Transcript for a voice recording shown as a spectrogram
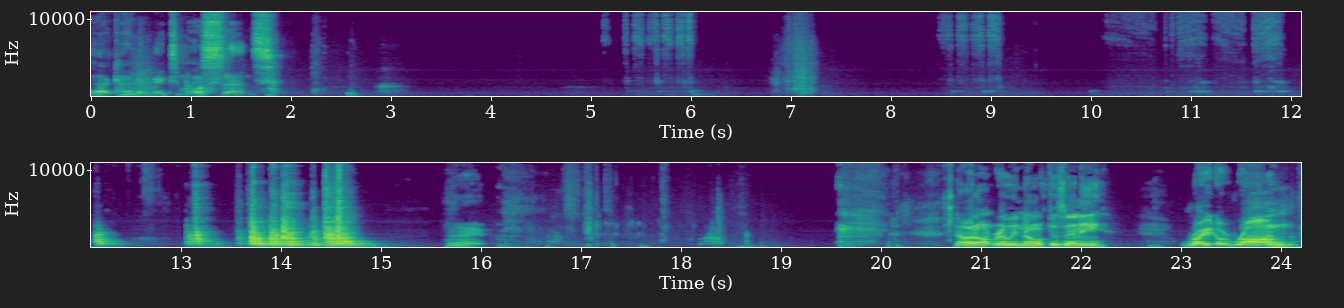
that kind of makes more sense. Now I don't really know if there's any right or wrong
